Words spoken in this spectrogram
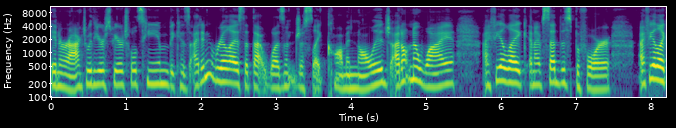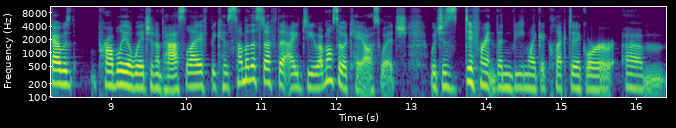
interact with your spiritual team because I didn't realize that that wasn't just like common knowledge. I don't know why. I feel like, and I've said this before, I feel like I was probably a witch in a past life because some of the stuff that I do, I'm also a chaos witch, which is different than being like eclectic or, um,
